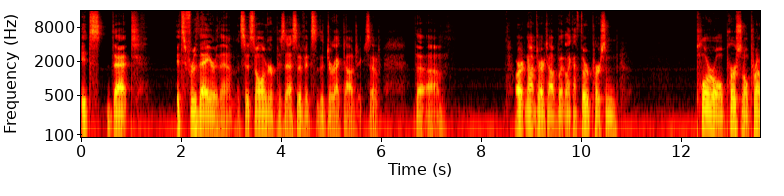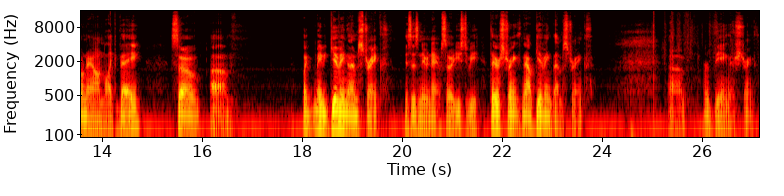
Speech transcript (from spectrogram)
it's that it's for they or them. So it's no longer possessive; it's the direct object. So the um, or not direct object, but like a third person plural personal pronoun like they. So, um, like maybe giving them strength is his new name. So it used to be their strength, now giving them strength. Um, or being their strength.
